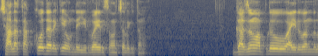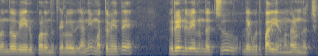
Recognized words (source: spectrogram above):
చాలా తక్కువ ధరకే ఉండే ఇరవై ఐదు సంవత్సరాల క్రితం. గజం అప్పుడు ఐదు వందలు ఉందో వెయ్యి రూపాయలు ఉందో తెలియదు కానీ మొత్తం అయితే రెండు వేలు ఉండొచ్చు లేకపోతే పదిహేను వందలు ఉండొచ్చు.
